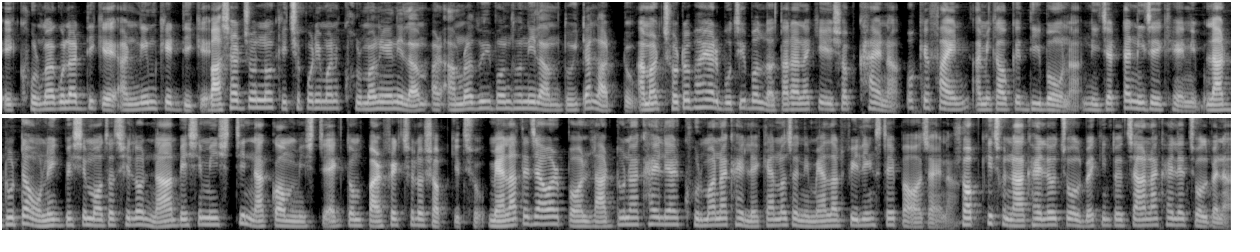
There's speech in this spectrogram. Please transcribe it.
এই খুরমাগুলার দিকে আর নিমকির দিকে। বাসার জন্য কিছু পরিমাণ খুরমা নিয়ে নিলাম আর আমরা দুই বন্ধু নিলাম দুইটা লাড্ডু। আমার ছোট ভাই আর বুচি বলল, তারা নাকি এসব খায় না। ওকে, ফাইন, আমি কাউকে দিবও না। নিজেরটা নিজেই খেয়ে নিব। লাড্ডুটা অনেক বেশি মজা ছিল, না বেশি মিষ্টি, না কম মিষ্টি। একদম পারফেক্ট ছিল সবকিছু। মেলাতে যাওয়ার পর লাড্ডু না খাইলে আর খুরমা না খাইলে কেন জানি মেলার ফিলিংসটাই পাওয়া যায় না। সবকিছু না খাইলেও চলবে, কিন্তু চা না খাইলে চলবে না।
